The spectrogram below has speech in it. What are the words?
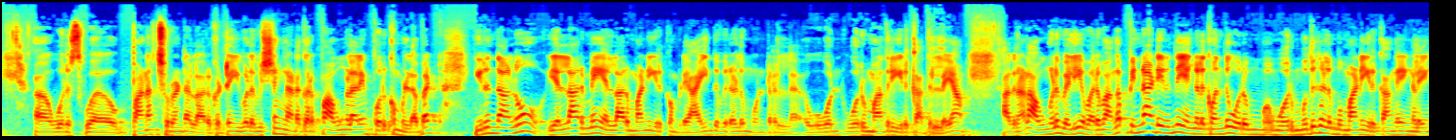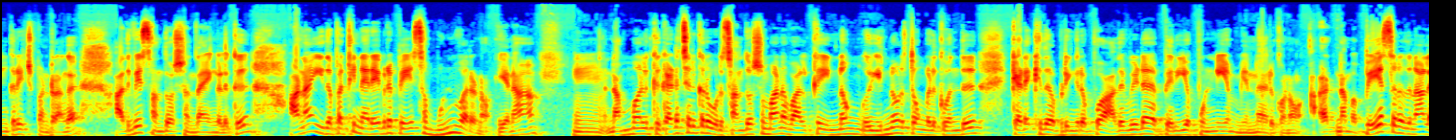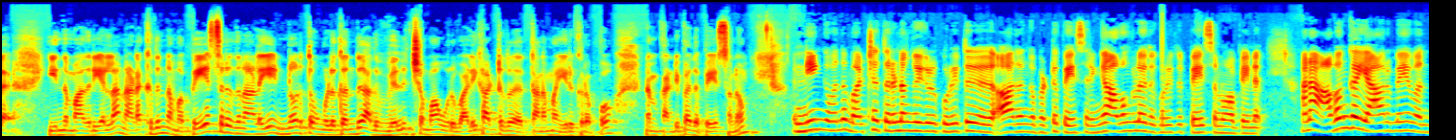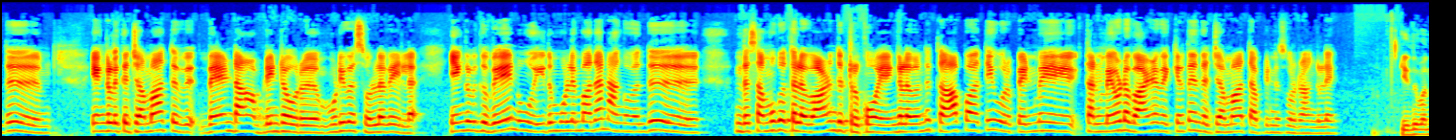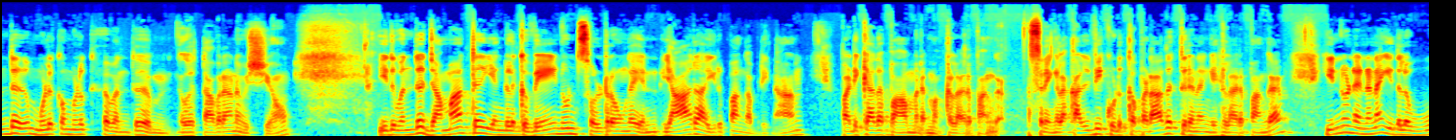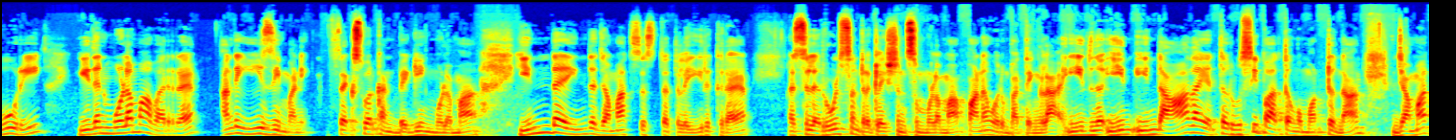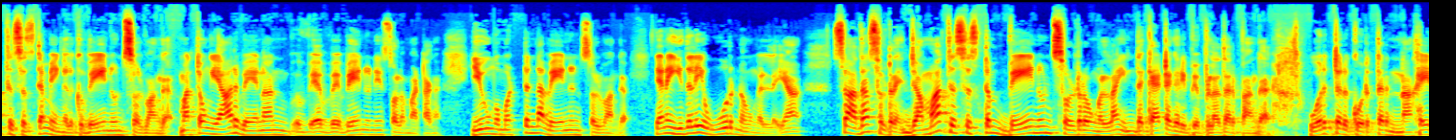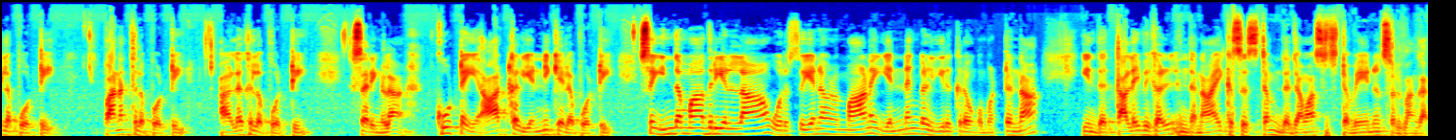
ஒரு ஸ்வ- பணச்சுரண்டலாக இருக்கட்டும் இவ்வளோ விஷயங்கள் நடக்கிறப்போ அவங்களாலையும் பொறுக்க முடியல. பட் இருந்தாலும் எல்லாருமே எல்லாரும் இருக்க முடியாது ஐந்து விரலும் ஒன்றல்ல ஒன் ஒரு மாதிரி இருக்காது இல்லையா? அதனால் அவங்களும் வெளியே வருவாங்க. பின்னாடி இருந்து எங்களுக்கு வந்து ஒரு மு- ஒரு முதுகெலும்பு மாதிரி இருக்காங்க. எங்களை என்கரேஜ் பண்ணுறாங்க அதுவே சந்தோஷம் தான் எங்களுக்கு. ஆனால் இதை பற்றி நிறைய பேர் பேச முன் வரணும். ஏன்னா நம்மளுக்கு கிடைச்சிருக்கிற ஒரு சந்தோஷமான வாழ்க்கை இன்னும் இன்னொருத்தவங்களுக்கு வந்து கிடைக்குது அப்படிங்கிறப்போ அதை விட பெரிய புண்ணியம் என்ன இருக்கணும்? நம்ம பேசுகிறதுனால இந்த மாதிரியெல்லாம் நடக்குதுன்னு நம்ம பேசுகிறதுனாலேயே இன்னொருத்தவங்களுக்கு வந்து அது வெளிச்சமாக ஒரு வழிகாட்டுற தனமாக இருக்கிறப்போ நம்ம கண்டிப்பாக அதை பேசணும். நீங்கள் வந்து மற்ற திருநங்கைகள் குறித்து குறித்து ஆதங்கப்பட்டு பேசுறீங்க. அவங்களும் இது குறித்து பேசணும் அப்படின்னு. ஆனா அவங்க யாருமே வந்து எங்களுக்கு ஜமாத்து வேண்டாம் அப்படின்ற ஒரு முடிவை சொல்லவே இல்லை. எங்களுக்கு வேணும். இது மூலயமா தான் நாங்கள் வந்து இந்த சமூகத்தில் வாழ்ந்துட்டு இருக்கோம். எங்களை வந்து காப்பாற்றி ஒரு பெண்மை தன்மையோட வாழ வைக்கிறத இந்த ஜமாத் அப்படின்னு சொல்றாங்களே. இது வந்து முழுக்க முழுக்க வந்து ஒரு தவறான விஷயம். இது வந்து ஜமாத்து எங்களுக்கு வேணும்னு சொல்கிறவங்க என் யாராக இருப்பாங்க அப்படின்னா படிக்காத பாமர மக்களாக இருப்பாங்க. சரிங்களா? கல்வி கொடுக்கப்படாத திருநங்கைகளாக இருப்பாங்க. இன்னொன்று என்னென்னா இதில் ஊறி இதன் மூலமாக வர்ற அந்த easy money sex work and begging மூலமாக இந்த இந்த ஜமாத் சிஸ்டத்தில் இருக்கிற சில ரூல்ஸ் அண்ட் ரெகுலேஷன்ஸ் மூலமாக பணம் வரும் பார்த்தீங்களா இது இந்த- இந்த ஆதாயத்தை ருசி பார்த்தவங்க மட்டும்தான் ஜமாத்து சிஸ்டம் எங்களுக்கு வேணும்னு சொல்லுவாங்க மற்றவங்க யாரும் வேணான்னு வே- வே- வேணும்னே சொல்ல மாட்டாங்க. இவங்க மட்டும்தான் வேணும்னு சொல்லுவாங்க ஏன்னா இதுலேயே ஊர்னவங்க இல்லையா? ஸோ அதான் சொல்கிறேன் ஜமாத்து சிஸ்டம் வேணும்னு சொல்கிறவங்கலாம் இந்த கேட்டகரி பீப்புளாக தான் இருப்பாங்க. ஒருத்தருக்கு ஒருத்தர் நகையில் போட்டி பணத்தில் போட்டி அழகில் போட்டி சரிங்களா? கூட்டை ஆட்கள் எண்ணிக்கையில் போட்டி. ஸோ இந்த மாதிரியெல்லாம் ஒரு சுயநலமான எண்ணங்கள் இருக்கிறவங்க மட்டும்தான் இந்த தலைவிகள் இந்த நாயக்க சிஸ்டம் இந்த ஜமா சிஸ்டம் வேணும்னு சொல்லுவாங்க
